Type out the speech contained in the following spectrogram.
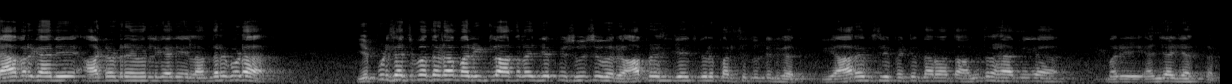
లేబర్ కానీ ఆటో డ్రైవర్లు కానీ వీళ్ళందరూ కూడా ఎప్పుడు చచ్చిపోతాడా మన ఇంట్లో అతను అని చెప్పి చూసేవారు. ఆపరేషన్ చేయించుకునే పరిస్థితి ఉండేది కాదు. ఈ ఆరోగ్యశ్రీ పెట్టిన తర్వాత అందరూ హ్యాపీగా మరి ఎంజాయ్ చేస్తారు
